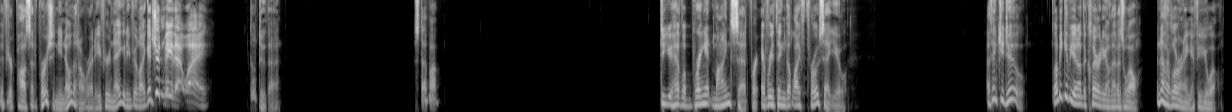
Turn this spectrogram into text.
If you're a positive person, you know that already. If you're negative, you're like, it shouldn't be that way. Don't do that. Step up. Do you have a bring it mindset for everything that life throws at you? I think you do. Let me give you another clarity on that as well. Another learning, if you will.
